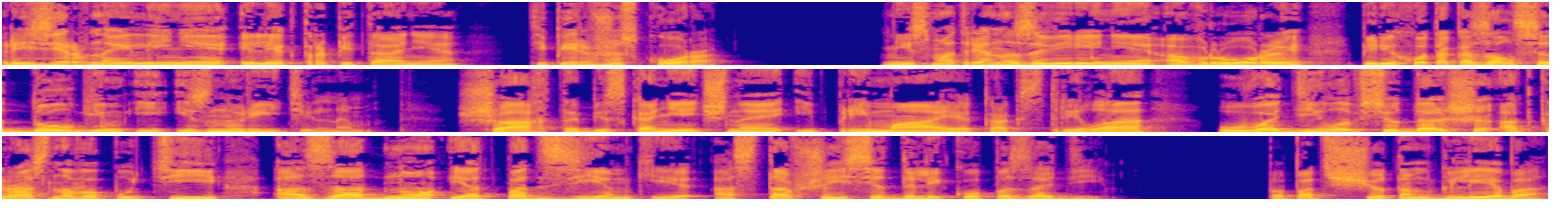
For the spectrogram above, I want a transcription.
резервная линия электропитания, теперь уже скоро. Несмотря на заверение Авроры, переход оказался долгим и изнурительным. Шахта, бесконечная и прямая, как стрела, уводила все дальше от Красного пути, а заодно и от подземки, оставшейся далеко позади. По подсчетам Глеба,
